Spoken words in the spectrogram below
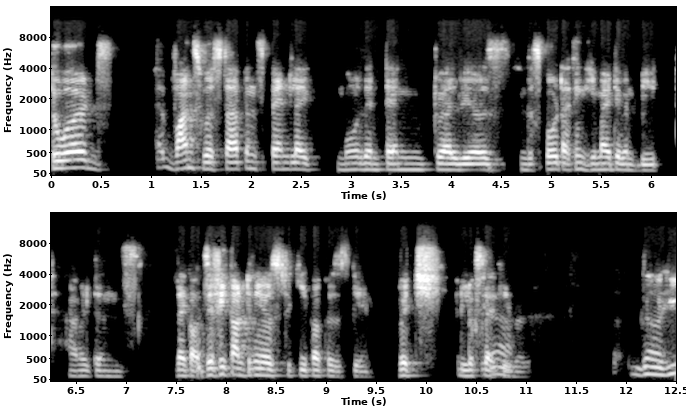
towards once Verstappen spent like more than 10, 12 years in the sport, I think he might even beat Hamilton's records if he continues to keep up his game, which it looks yeah. like he will. The he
